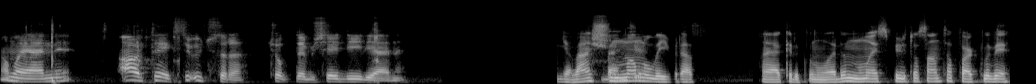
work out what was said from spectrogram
Ama yani artı eksi 3 sıra. Çok da bir şey değil yani. Ya ben şundan Bence. dolayı biraz hayal kırıklığına uğradım. Nuno Espirito Santo farklı bir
